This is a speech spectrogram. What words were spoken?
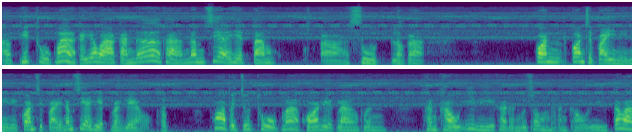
อ่าผิดถูกมากกะอยาวากันเด้อค่ะน้ำเชี่ยเฮ็ดตามอ่าสูตรแล้วก็ก้อนก้อนสิไปนี่นี่นี่ก้อนสิไปน้ำเชี่ยเฮ็ดไว้แล้วครับพ่อไปจุดถูกมากขอเหล็กลางเพิ่น ทันเขาอีหลีค่ะท่านผู้ชมครับ ทันเขาอีหลีแต่ว่า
